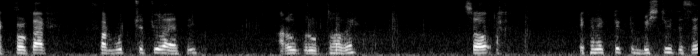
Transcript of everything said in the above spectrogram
এক প্রকার সর্বোচ্চ চূড়ায় আছি। আরও উপরে উঠতে হবে। সো এখানে একটু একটু বৃষ্টি হইতেছে।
